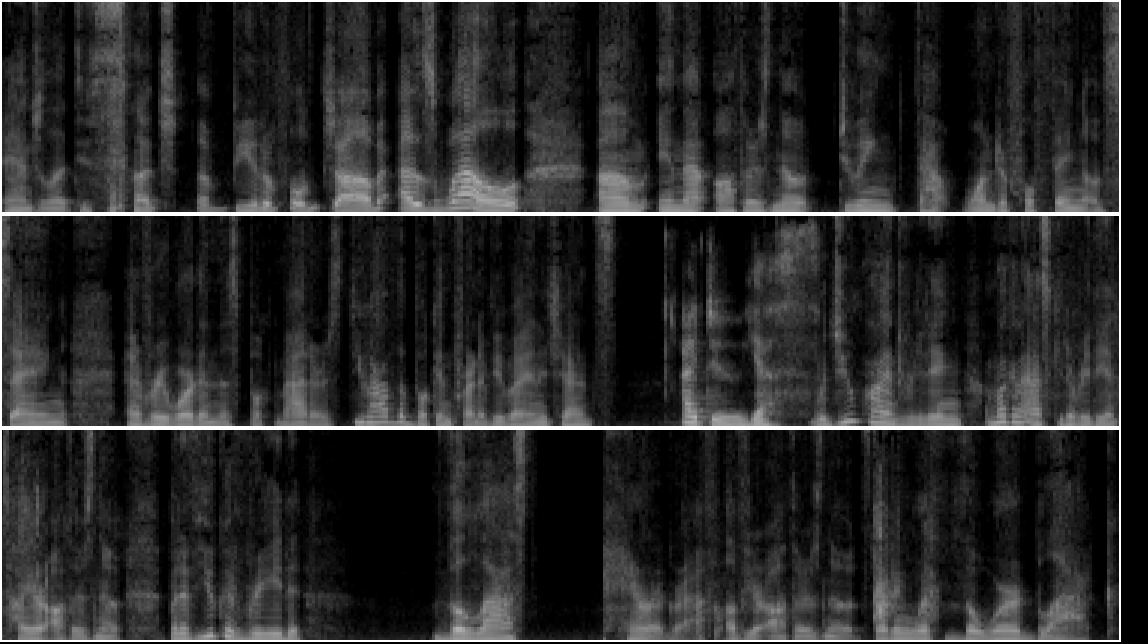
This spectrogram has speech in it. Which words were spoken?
Angela do such a beautiful job as well um, in that author's note, doing that wonderful thing of saying every word in this book matters. Do you have the book in front of you by any chance? I do, yes. Would you mind reading? I'm not going to ask you to read the entire author's note, but if you could read the last paragraph of your author's note, starting with the word black.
